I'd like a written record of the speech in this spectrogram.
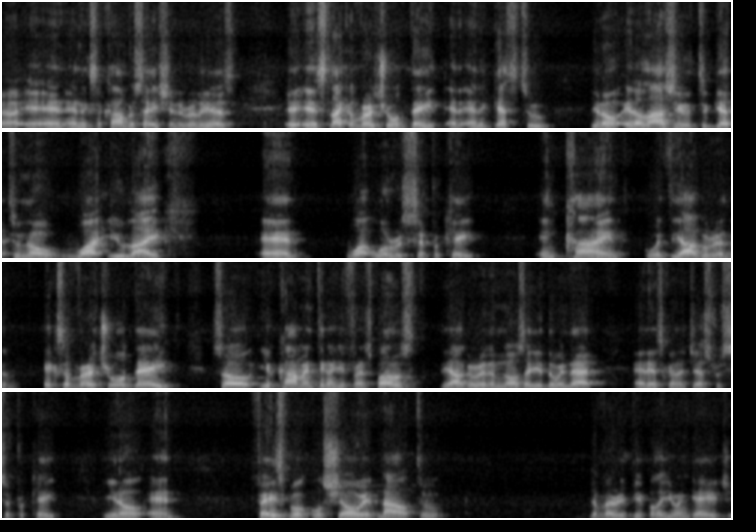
Uh, and, and it's a conversation. It really is. It's like a virtual date. And, and it gets to, you know, it allows you to get to know what you like and what will reciprocate in kind with the algorithm. It's a virtual date. So you're commenting on your friend's post, the algorithm knows that you're doing that, and it's going to just reciprocate, you know, and Facebook will show it now to the very people that you engage.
